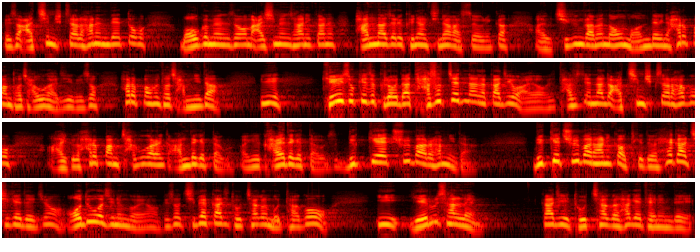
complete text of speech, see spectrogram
그래서 아침 식사를 하는데 또 먹으면서 마시면서 하니까는 반나절이 그냥 지나갔어요. 그러니까 아유 지금 가면 너무 먼데 그냥 하룻밤 더 자고 가지. 그래서 하룻밤을 더 잡니다. 이제 계속해서 그러다 다섯째 날까지 와요. 다섯째 날도 아침 식사를 하고 아 이거 하룻밤 자고 가라니까 안 되겠다고. 아 이거 가야 되겠다고. 그래서 늦게 출발을 합니다. 늦게 출발하니까 어떻게 돼요? 해가 지게 되죠. 어두워지는 거예요. 그래서 집에까지 도착을 못 하고 이 예루살렘까지 도착을 하게 되는데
